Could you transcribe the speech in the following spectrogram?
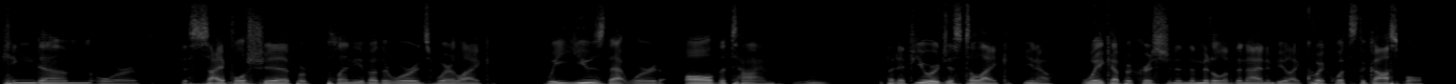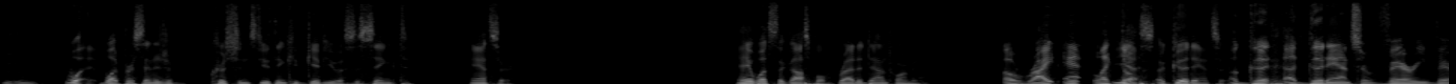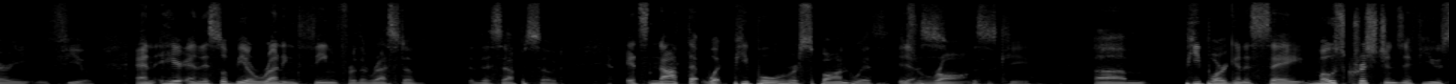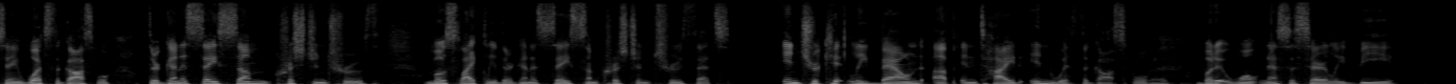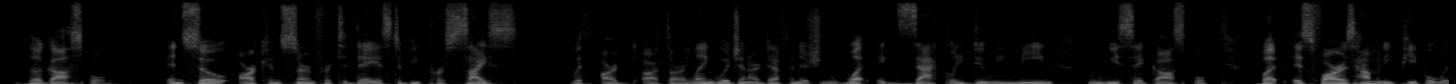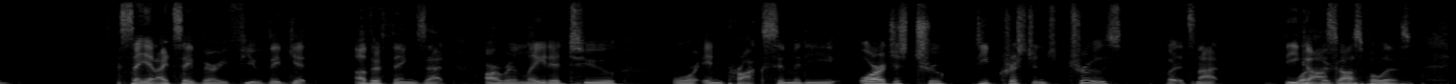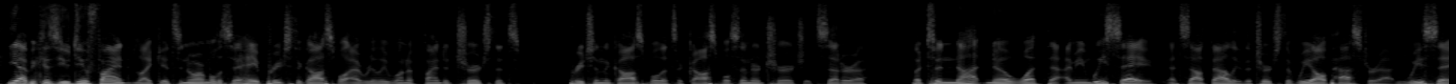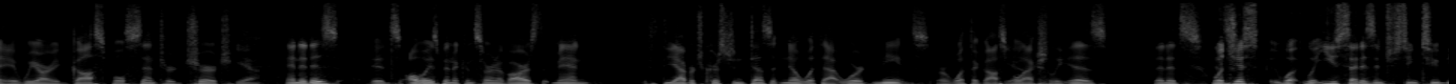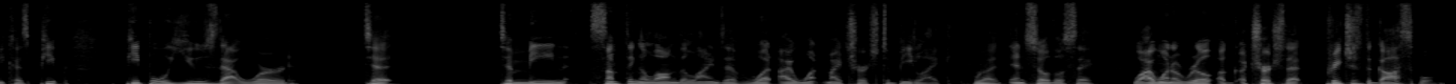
kingdom or discipleship or plenty of other words where like we use that word all the time. Mhm. But if you were just to like, you know, wake up a Christian in the middle of the night and be like, quick, what's the gospel? Mhm. What what percentage of Christians do you think could give you a succinct answer? Hey, what's the gospel? Write it down for me. A right an- like the- Yes, a good answer. a good a good answer. Very very few. And here and this will be a running theme for the rest of this episode. It's not that what people respond with is Yes, wrong. This is key. um, people are going to say most christians if you say what's the gospel? they're going to say some christian truth. Most likely they're going to say some christian truth that's intricately bound up and tied in with the gospel Right. but it won't necessarily be the gospel. And so our concern for today is to be precise with our with our language and our definition. What exactly do we mean when we say gospel? But as far as how many people would say it, I'd say very few. They'd get other things that are related to or in proximity or are just true deep Christian truths, but it's not the what gospel. the gospel is. Yeah, because you do find like it's normal to say, "Hey, preach the gospel." I really want to find a church that's preaching the gospel, that's a gospel-centered church, etc. But to not know what that I mean, we say at South Valley, the church that we all pastor at, we mm-hmm. say we are a gospel-centered church. yeah. And it is it's always been a concern of ours that man, if the average Christian doesn't know what that word means or what the gospel Yeah. actually is, then it's Well, it's- just what what you said is interesting too because people people will use that word to to mean something along the lines of what I want my church to be like. right. And so they'll say, "Well, I want a real a, a church that preaches the gospel."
